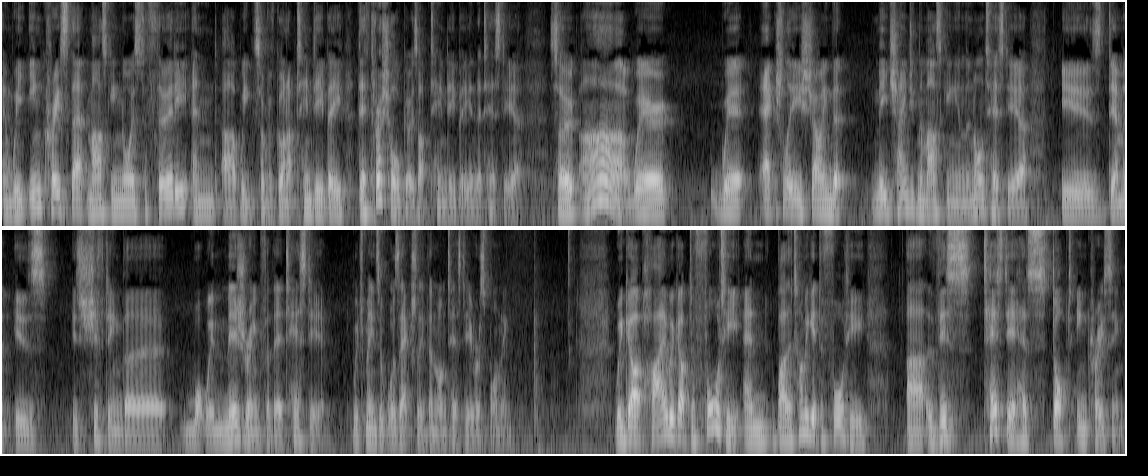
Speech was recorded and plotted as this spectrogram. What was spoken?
And we increase that masking noise to 30, and uh, we so we've gone up 10 dB. Their threshold goes up 10 dB in the test ear. So ah, we're we're actually showing that me changing the masking in the non-test ear is dem is is shifting the what we're measuring for their test ear, which means it was actually the non-test ear responding. We go up high, we go up to 40, and by the time we get to 40, uh, this test ear has stopped increasing.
